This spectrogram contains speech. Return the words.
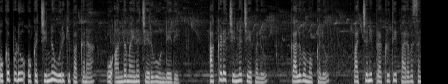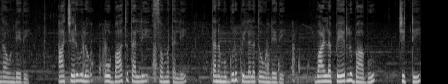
ఒకప్పుడు ఒక చిన్న ఊరికి పక్కన ఓ అందమైన చెరువు ఉండేది. అక్కడ చిన్న చేపలు కలువ మొక్కలు పచ్చని ప్రకృతి పరవశంగా ఉండేది. ఆ చెరువులో ఓ బాతు తల్లి సొమ్మతల్లి తన ముగ్గురు పిల్లలతో ఉండేది. వాళ్ళ పేర్లు బాబు చిట్టి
